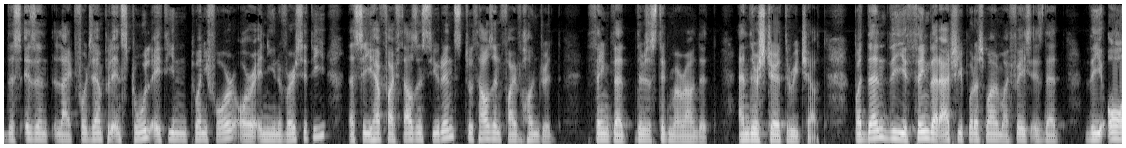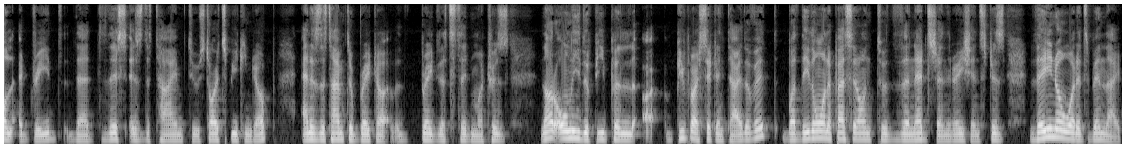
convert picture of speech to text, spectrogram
This isn't like for example in school 1824 or in university let's say you have 5000 students 2500 think that there's a stigma around it and they're scared to reach out but then the thing that actually put a smile on my face is that they all agreed that this is the time to start speaking up and it's the time to break up break that stigma because not only do people are, people are sick and tired of it, but they don't want to pass it on to the next generations because they know what it's been like.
